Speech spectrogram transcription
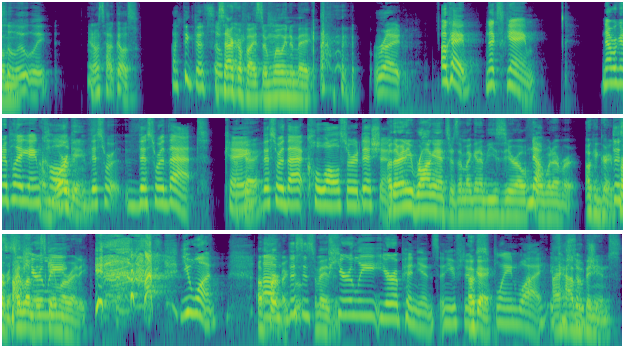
Absolutely. You know that's how it goes. I think that's so a funny. sacrifice I'm willing to make. Right. Okay, next game. Now we're gonna play a game A called game. This or This or That. Okay? Okay. This or That Cole Walliser edition. are there any wrong answers? Am I gonna be zero No. for whatever? Okay, great, This perfect. I love this game already. you won. Oh, Um, this is Amazing. purely your opinions, and you have to Okay. explain why. If I you have so opinions. choose.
